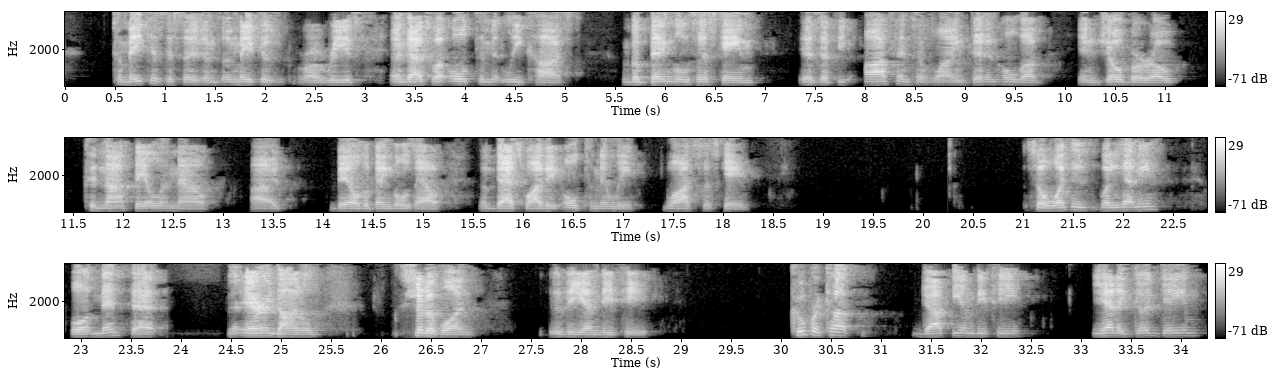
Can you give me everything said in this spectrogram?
to make his decisions and make his uh, reads, and that's what ultimately cost the Bengals this game is that the offensive line didn't hold up, and Joe Burrow could not bail him out, uh, bail the Bengals out. That's why they ultimately lost this game. So what does what does that mean? Well, it meant that that Aaron Donald should have won the MVP. Cooper Kupp got the MVP. He had a good game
